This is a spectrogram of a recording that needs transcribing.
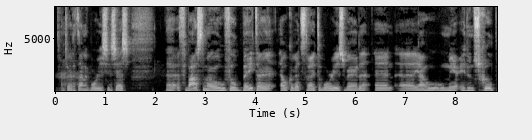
Het werd uiteindelijk Warriors in 6. Uh, het verbaasde me hoeveel beter elke wedstrijd de Warriors werden. En ja, hoe, hoe meer in hun schulp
